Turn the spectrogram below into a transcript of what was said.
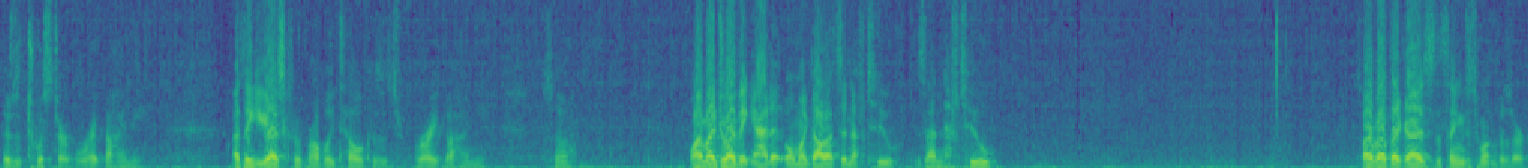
there's a twister right behind me. I think you guys could probably tell because it's right behind me. So, why am I driving at it? Oh my god, that's an F2. Is that an F2? Sorry about that, guys. The thing just went berserk.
